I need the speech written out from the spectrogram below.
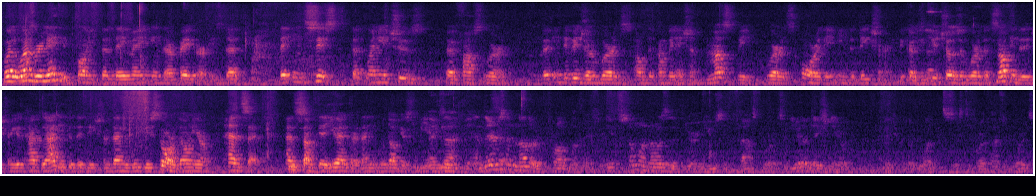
Well, one related point that they make in their paper is that they insist that when you choose a fast word, the individual words of the combination must be words already in the dictionary. Because if you chose a word that's not in the dictionary, you'd have to add it to the dictionary, then it would be stored on your handset as something that you entered, and it would obviously be. Exactly, and there's So- another problem. If, if someone knows that you're using fast words, and you have a dictionary of, what, sixty-four thousand words,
